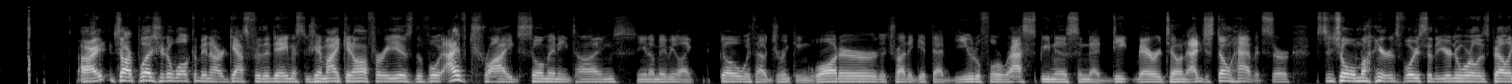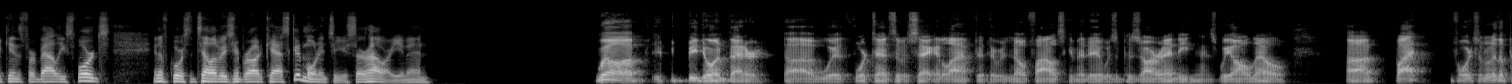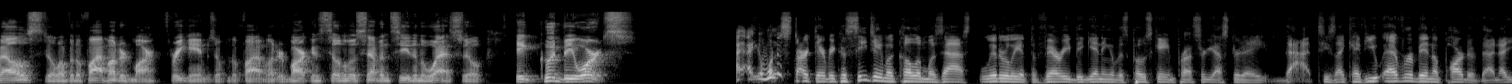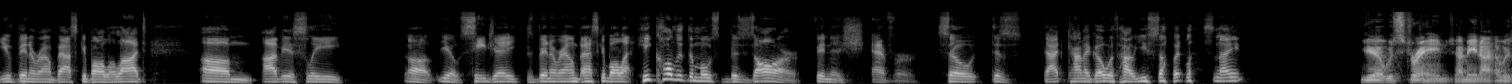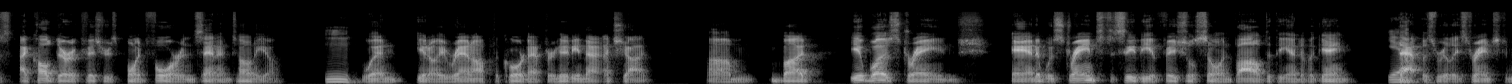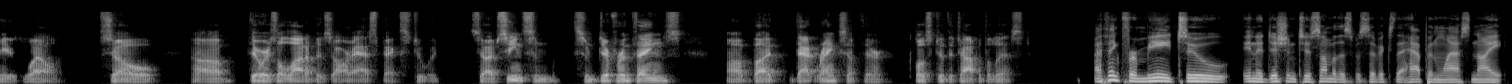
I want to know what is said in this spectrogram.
All right, it's our pleasure to welcome in our guest for the day, Mr. Jim Eichenhofer. He is the voice. I've tried so many times, you know, maybe like go without drinking water to try to get that beautiful raspiness and that deep baritone. I just don't have it, sir. Mr. Joel Meyers, voice of the your New Orleans Pelicans for Bally Sports, and of course the television broadcast. Good morning to you, sir. How are you, man? Well, uh, be doing better uh, with four tenths of a second left. There was no fouls committed, it was a bizarre ending, as we all know. Uh, but fortunately, the Pels still over the 500 mark, three games over the 500 mark, and still the seventh seed in the West. So it could be worse. I, I want to start there because CJ McCollum was asked literally at the very beginning of his post game presser yesterday that he's like, Have you ever been a part of that? Now, you've been around basketball a lot. Um, obviously, uh, you know, CJ has been around basketball a lot. He called it the most bizarre finish ever. So, does that kind of go with how you saw it last night? Yeah, it was strange. I mean, I was I called Derek Fisher's point four in San Antonio Mm. when you know he ran off the court after hitting that shot. Um, but it was strange, and it was strange to see the officials so involved at the end of a game. Yeah. That was really strange to me as well. So uh, there was a lot of bizarre aspects to it. So I've seen some some different things, uh, but that ranks up there, close to the top of the list. I think for me too, in addition to some of the specifics that happened last night,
